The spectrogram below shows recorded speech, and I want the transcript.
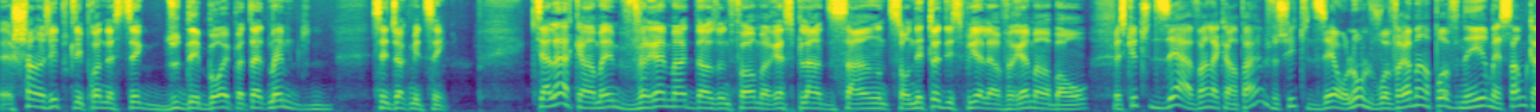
euh, changer tous les pronostics du débat et peut-être même du- c'est Jack Meeting. Qui a l'air quand même vraiment dans une forme resplendissante. Son état d'esprit a l'air vraiment bon. Mais ce que tu disais avant la campagne, je souviens, tu disais, oh, là, on le voit vraiment pas venir, mais il semble que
